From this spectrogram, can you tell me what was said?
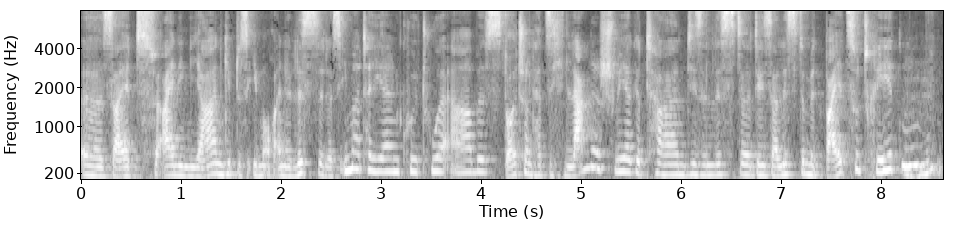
äh, seit einigen Jahren gibt es eben auch eine Liste des immateriellen Kulturerbes. Deutschland hat sich lange schwer getan, diese Liste, dieser Liste mit beizutreten. Mhm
